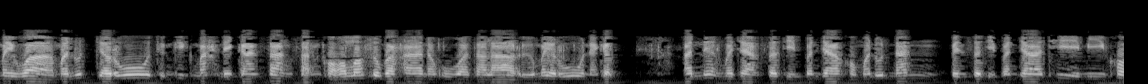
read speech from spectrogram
ไม่ว่ามนุษย์จะรู้ถึงฮิกมะในการสร้างสรรค์ของอัลลอฮฺสุบฮานะฮูวาตาลา หรือไม่รู้นะครับ อันเนื่องมาจากสติปัญญาของมนุษย์นั้น เป็นสติปัญญาที่มีข้อ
